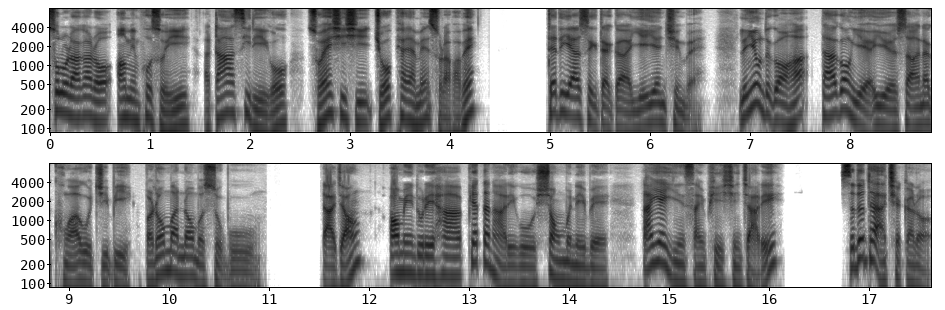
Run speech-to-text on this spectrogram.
ဆိုလိုတာကတော့အောင်မြင်ဖို့ဆိုရင်အတားအဆီးတွေကိုဇွဲရှိရှိကြောဖြတ်ရမယ်ဆိုတာပါပဲတတိယစိတ်ဓာတ်ကရေရင်ချင်းပဲလင်းယုံတကောင်ဟာတားကောင်ရဲ့အရွယ်အစားနဲ့ခွန်အားကိုကြည့်ပြီးဘတော်မှတော့မဆုတ်ဘူးဒါကြောင့် အောင်မြင်သူတွေဟာပြဿနာတွေကိုရှောင်မနေပဲတိုက်ရိုက်ရင်ဆိုင်ဖြေရှင်းကြတယ်စတထအချက်ကတော့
